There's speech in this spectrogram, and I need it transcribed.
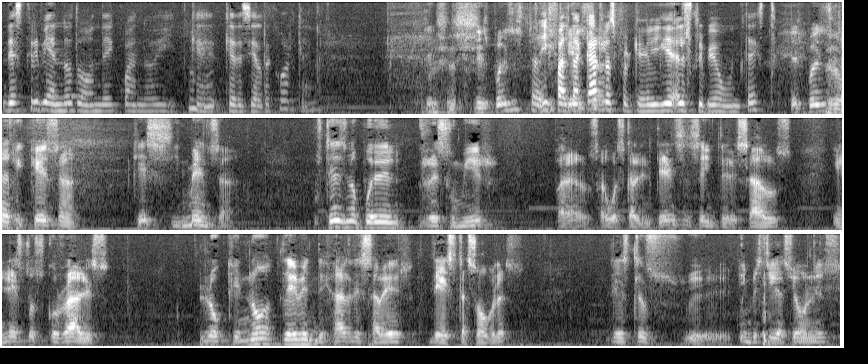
describiendo dónde, cuándo y qué, decía el recorte. Pues Después esta y falta Carlos porque él, escribió un texto. Después de esta riqueza, que es inmensa, ustedes no pueden resumir para los aguascalentenses e interesados en estos corrales lo que no deben dejar de saber de estas obras, de estas eh, investigaciones,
